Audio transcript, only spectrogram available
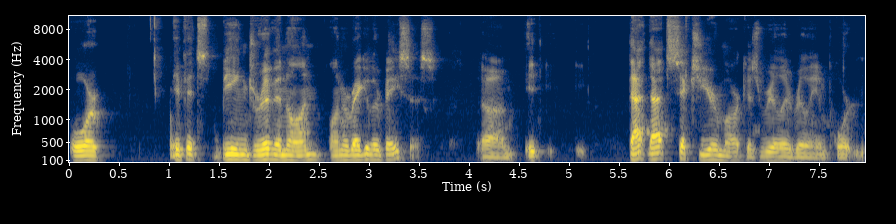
or if it's being driven on on a regular basis, um, it that that six year mark is really really important,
